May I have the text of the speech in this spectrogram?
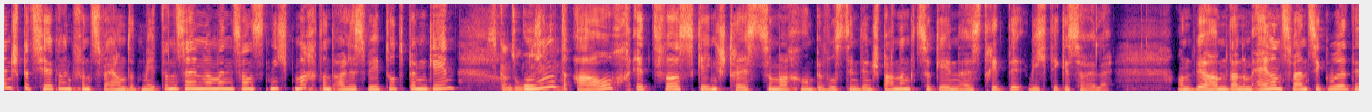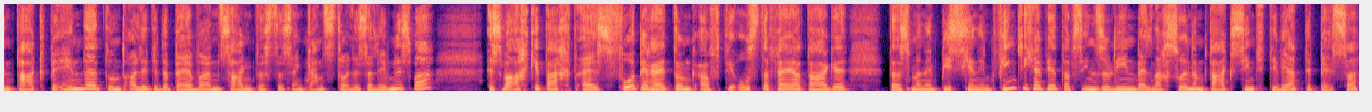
ein Spaziergang von 200 Metern sein, wenn man ihn sonst nicht macht und alles wehtut beim Gehen. und auch etwas gegen Stress zu machen und bewusst in die Entspannung zu gehen als dritte wichtige Säule. Und wir haben dann um 21 Uhr den Tag beendet und alle, die dabei waren, sagen, dass das ein ganz tolles Erlebnis war. Es war auch gedacht als Vorbereitung auf die Osterfeiertage, dass man ein bisschen empfindlicher wird aufs Insulin, weil nach so einem Tag sind die Werte besser.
